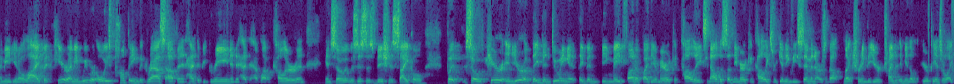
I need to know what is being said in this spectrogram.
I mean, you know, alive. But here, I mean, we were always pumping the grass up, and it had to be green, and it had to have a lot of color, and and so it was just this vicious cycle. But so here in Europe, they've been doing it. They've been being made fun of by the American colleagues. And now all of a sudden, the American colleagues are giving these seminars about lecturing the Europe. Trying to, I mean, the Europeans are like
